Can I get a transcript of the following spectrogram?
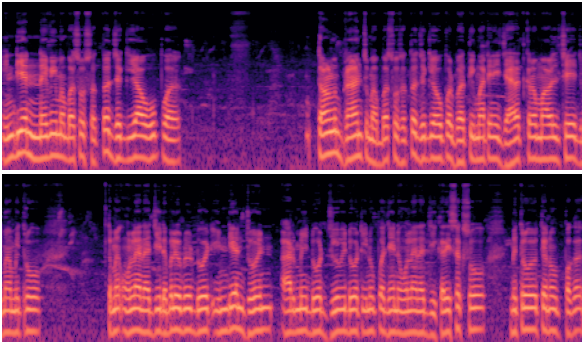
ઇન્ડિયન નેવીમાં બસો સત્તર જગ્યાઓ ઉપર, ત્રણ બ્રાન્ચમાં બસો સત્તર જગ્યાઓ ઉપર ભરતી માટેની જાહેરાત કરવામાં આવેલ છે. જેમાં મિત્રો, તમે ઓનલાઈન અરજી W W dot Indian join army dot G O V dot in ઉપર જઈને ઓનલાઈન અરજી કરી શકશો. મિત્રો, તેનો પગાર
